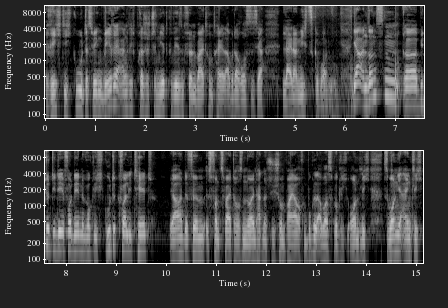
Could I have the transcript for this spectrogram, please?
richtig gut. Deswegen wäre er eigentlich prädestiniert gewesen für einen weiteren Teil, aber daraus ist ja leider nichts geworden. Ja, ansonsten äh, bietet die DVD eine wirklich gute Qualität ja, der Film ist von 2009, hat natürlich schon ein paar Jahre auf dem Buckel, aber ist wirklich ordentlich. Es wurden ja eigentlich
